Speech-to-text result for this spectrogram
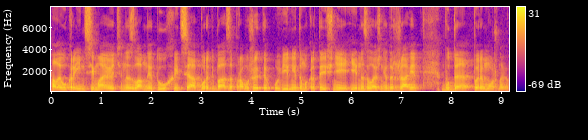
але українці мають незламний дух, і ця боротьба за право жити у вільній, демократичній і незалежній державі буде переможною.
